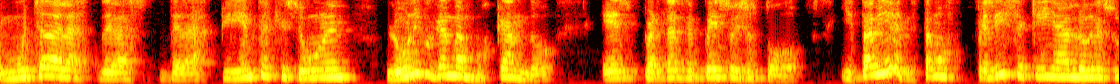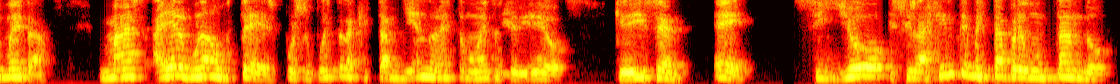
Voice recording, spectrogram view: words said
muchas de las, de, las, de las clientes que se unen, lo único que andan buscando es perder de peso eso es todo. Y está bien, estamos felices que ellas logren su meta. Más hay algunas de ustedes, por supuesto las que están viendo en este momento este video, que dicen, hey, si yo, si la gente me está preguntando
